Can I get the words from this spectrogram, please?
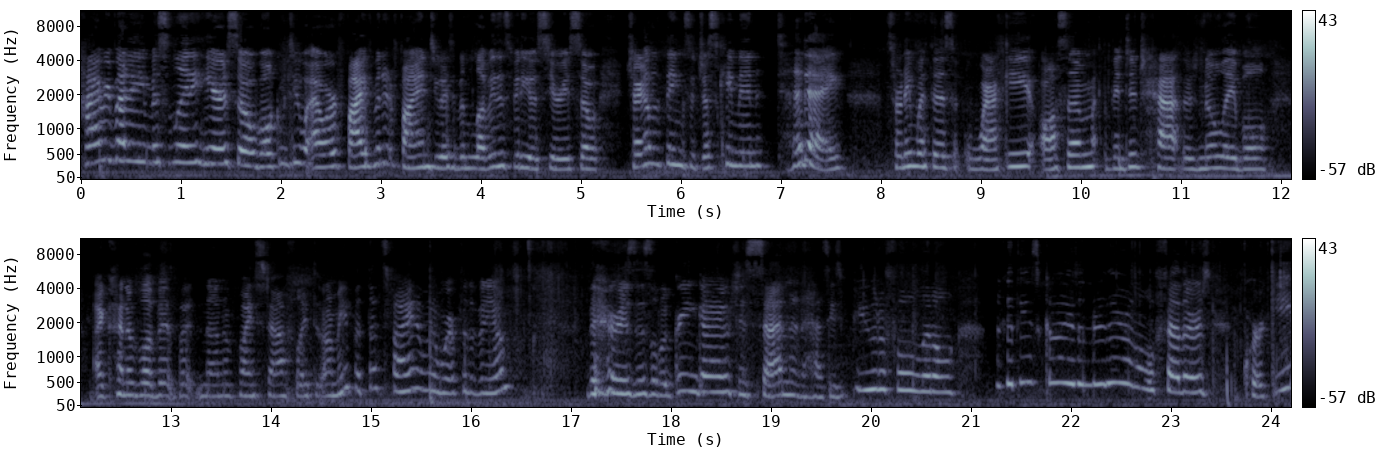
Hi everybody, Miss Malena here. So welcome to our five minute finds. You guys have been loving this video series. So check out the things that just came in today. Starting with this wacky, awesome vintage hat. There's no label. I kind of love it, but none of my staff liked it on me, but that's fine. I'm gonna wear it for the video. There is this little green guy, which is satin, and it has these beautiful little, look at these guys under there, little feathers. Quirky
